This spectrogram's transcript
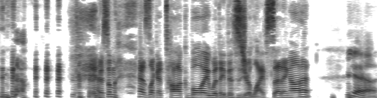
if someone has like a talk boy with a "This is your life" setting on it. Yeah,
